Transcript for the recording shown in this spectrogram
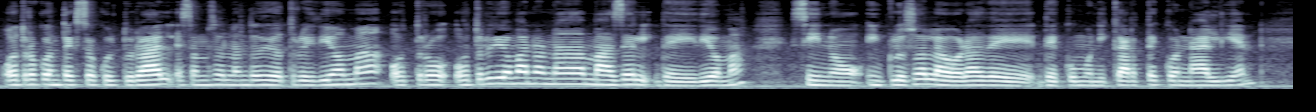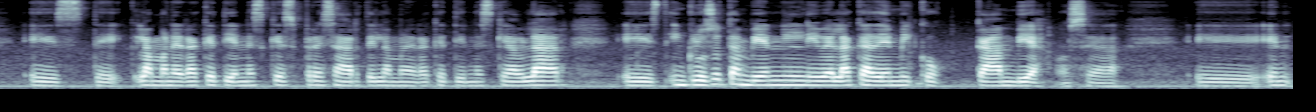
otro contexto cultural, estamos hablando de otro idioma, otro, otro idioma no nada más de, de idioma, sino incluso a la hora de, comunicarte con alguien, este, la manera que tienes que expresarte y la manera que tienes que hablar, este, incluso también el nivel académico cambia, o sea, eh, en,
